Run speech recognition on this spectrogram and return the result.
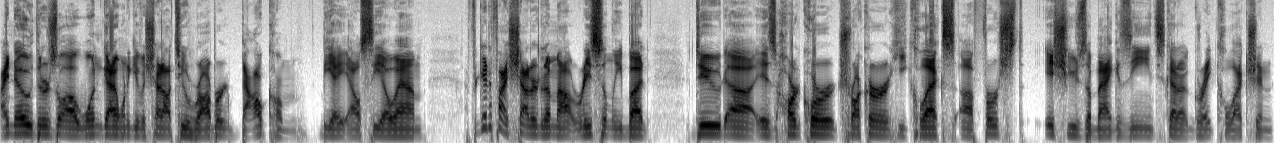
I know there's uh, one guy I want to give a shout out to, Robert Balcom, B A L C O M. I forget if I shouted him out recently, but dude uh, is hardcore trucker. He collects uh, first issues of magazines. He's got a great collection.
